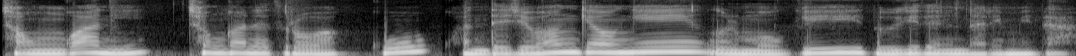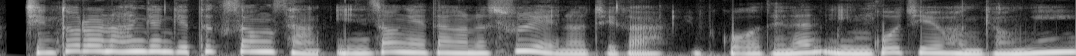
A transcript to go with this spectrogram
정관이 천간에 들어왔고 관대지 환경에 을목이 놓이게 되는 날입니다. 진토라는 환경계 특성상 인성에 해당하는 수의 에너지가 입고가 되는 인고지의 환경이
